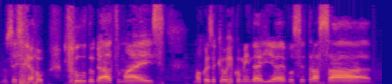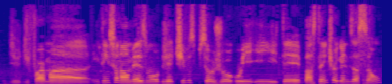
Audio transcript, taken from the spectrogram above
não sei se é o pulo do gato, mas uma coisa que eu recomendaria é você traçar de, de forma intencional mesmo objetivos para o seu jogo e, e, ter bastante organização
